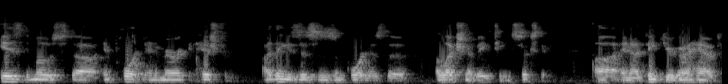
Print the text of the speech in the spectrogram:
is the most uh, important in American history. I think is this as important as the election of 1860. Uh, and I think you're going to have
